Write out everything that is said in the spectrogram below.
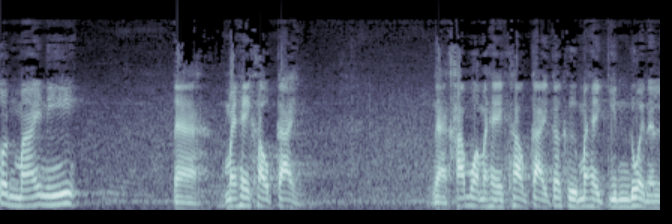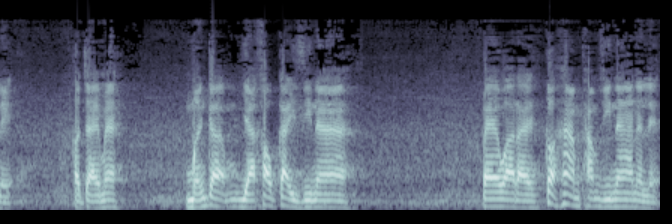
ต้นไม้นี้นะไม่ให้เข้าใกล้นะคำว่าไม่ให้เข้าใกล้ก็คือไม่ให้กินด้วยนั่นแหละ เข้าใจไหมเหมือนกับ อย่าเข้าใกล้ซีนา แปลว่าอะไร ก็ห้ามทำซีนานั่นแหละ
